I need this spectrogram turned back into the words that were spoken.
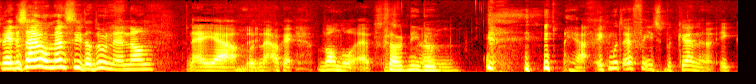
nee, er zijn wel mensen die dat doen en dan... Nee, ja, goed. Nou, oké. Wandelapps. Ik zou het niet doen. Ehm, ja, ik moet even iets bekennen. Ik,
